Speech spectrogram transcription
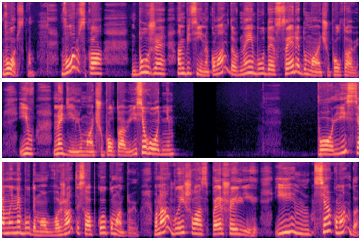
Ворскла. Ворскла дуже амбіційна команда. В неї буде в середу матч у Полтаві. І в неділю матч у Полтаві. І сьогодні. Полісся ми не будемо вважати слабкою командою. Вона вийшла з першої ліги. І ця команда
